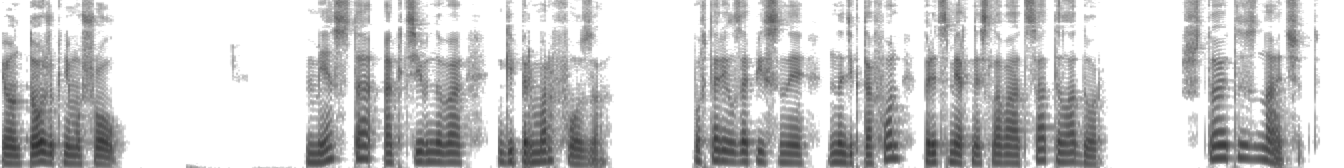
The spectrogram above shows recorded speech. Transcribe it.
и он тоже к нему шел. Место активного гиперморфоза. Повторил записанные на диктофон предсмертные слова отца Теладор. Что это значит?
